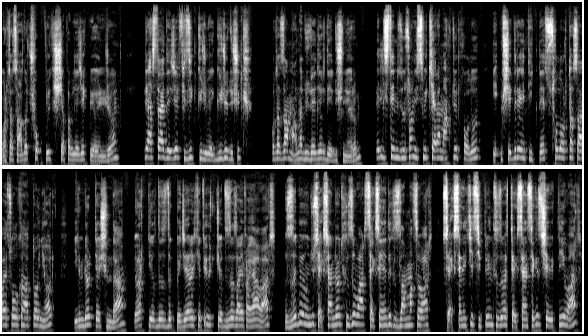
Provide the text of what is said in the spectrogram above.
Orta sahada çok büyük iş yapabilecek bir oyuncu. Biraz sadece fizik gücü ve gücü düşük. O da zamanla düzelir diye düşünüyorum. Ve listemizin son ismi Kerem Aktürkoğlu. 77 reytingde sol orta saha ve sol kanatta oynuyor. 24 yaşında. 4 yıldızlık beceri hareketi 3 yıldızda zayıf ayağı var. Hızlı bir oyuncu 84 hızı var. 87 hızlanması var. 82 sprint hızı ve 88 çevikliği var.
